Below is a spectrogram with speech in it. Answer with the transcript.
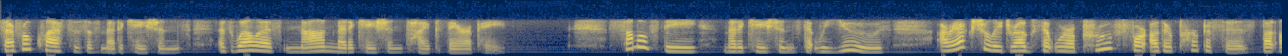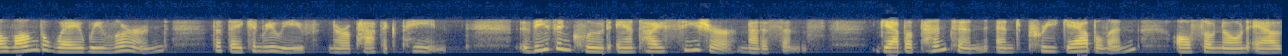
several classes of medications as well as non medication type therapy. Some of the medications that we use are actually drugs that were approved for other purposes, but along the way we learned that they can relieve neuropathic pain. These include anti seizure medicines. Gabapentin and pregabalin also known as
